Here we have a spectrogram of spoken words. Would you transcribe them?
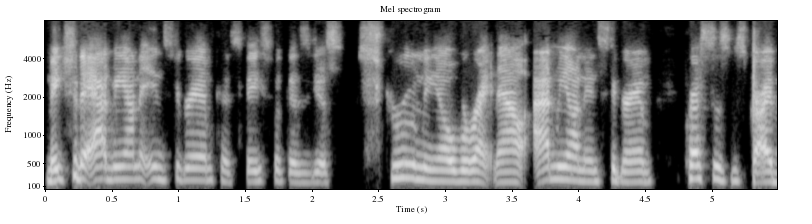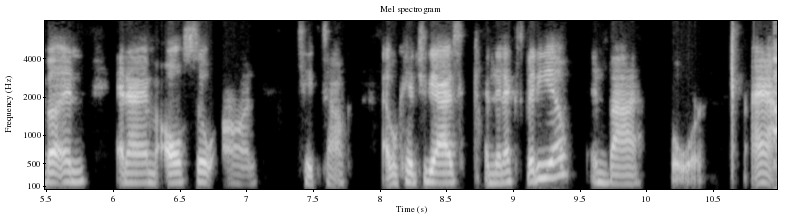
Make sure to add me on Instagram because Facebook is just screwing me over right now. Add me on Instagram, press the subscribe button, and I am also on TikTok. I will catch you guys in the next video and bye for now.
